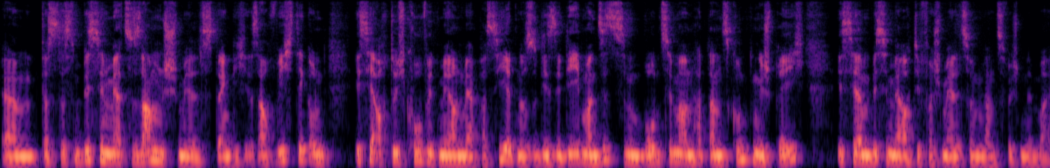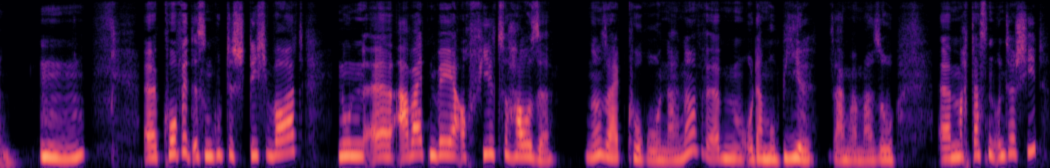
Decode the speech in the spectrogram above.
ähm, dass das ein bisschen mehr zusammenschmilzt, denke ich, ist auch wichtig und ist ja auch durch Covid mehr und mehr passiert. Also diese Idee, man sitzt im Wohnzimmer und hat dann das Kundengespräch, ist ja ein bisschen mehr auch die Verschmelzung dann zwischen den beiden. Mhm. Äh, Covid ist ein gutes Stichwort. Nun äh, arbeiten wir ja auch viel zu Hause ne, seit Corona ne? Ähm, oder mobil, sagen wir mal so. Äh, macht das einen Unterschied?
